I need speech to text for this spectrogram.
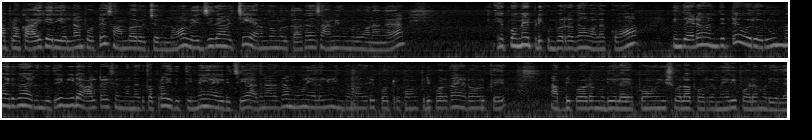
அப்புறம் காய்கறி எல்லாம் போட்டு சாம்பார் வச்சுருந்தோம். வெஜ்ஜு தான் வச்சு இறந்தவங்களுக்காக சாமி கும்பிடுவோம் நாங்கள் எப்போவுமே இப்படி கும்பிட்றது தான் வழக்கம். இந்த இடம் வந்துட்டு ஒரு ரூம் மாதிரி தான் இருந்தது. வீடு ஆல்ட்ரேஷன் பண்ணதுக்கப்புறம் இது திண்ணையாயிடுச்சு அதனால தான் மூணு இலையும் இந்த மாதிரி போட்டிருக்கோம். இப்படி போட தான் இடம் இருக்குது அப்படி போட முடியல. எப்போவும் யூஸ்வலாக போடுற மாரி போட முடியல.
